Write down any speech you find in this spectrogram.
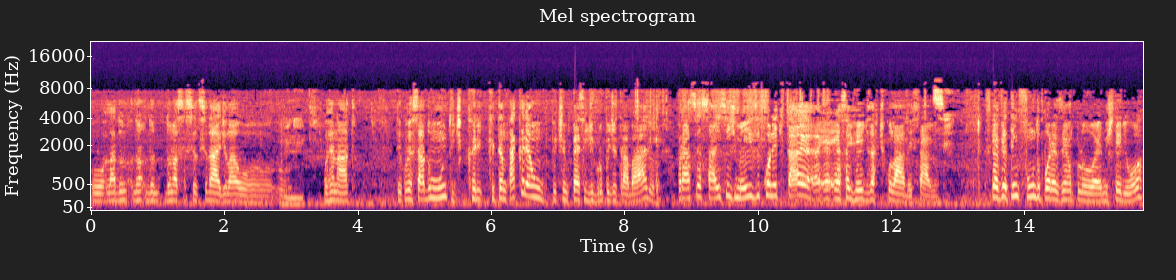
O, lá do, do, do, nossa cidade, lá, o, o, o Renato tenho conversado muito de tentar criar um espécie de grupo de trabalho para acessar esses meios e conectar é, é, essas redes articuladas, sabe? Sim. Você quer ver, tem fundo, por exemplo, é, no exterior,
